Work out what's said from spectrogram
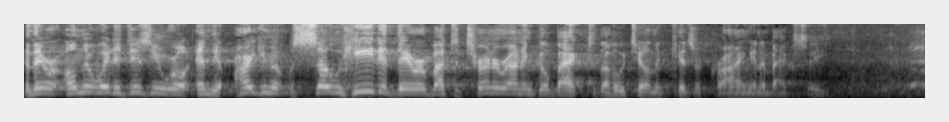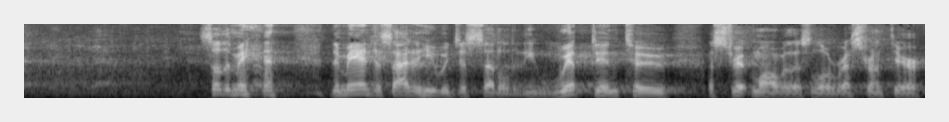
And they were on their way to Disney World and the argument was so heated they were about to turn around and go back to the hotel and the kids are crying in the back seat. So the man, the man decided he would just settle it. He whipped into a strip mall with this little restaurant there,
